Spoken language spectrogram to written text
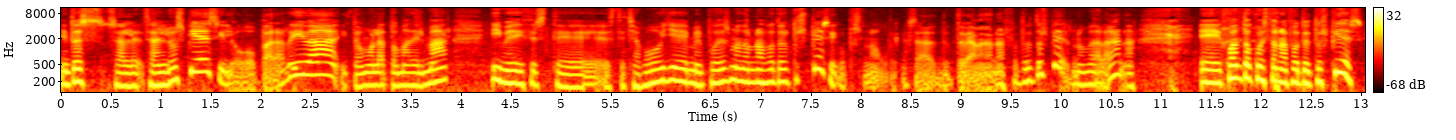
Y entonces sale- salen los pies y luego para arriba y tomo la toma del mar y me dice este, este chavo, oye, ¿me puedes mandar una foto de tus pies? Y digo, pues no, o sea, te voy a mandar una foto de tus pies, no me da la gana. Eh, ¿Cuánto cuesta una foto de tus pies?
